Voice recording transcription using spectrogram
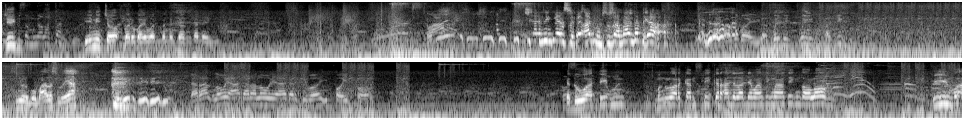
Jing. Ini cok baru by one menegangkan anjing. Anjing guys, aduh susah banget ya. Anjing. Sini gua bales lu ya. Darah low ya, darah low ya dari Kiboy. Info, info. Kedua tim mengeluarkan stiker andalannya masing-masing, tolong. Viva.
